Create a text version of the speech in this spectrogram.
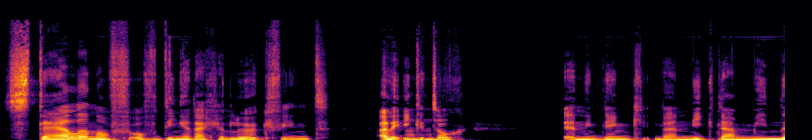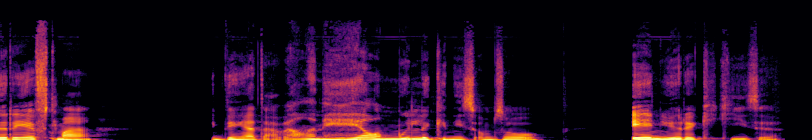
stijlen of, of dingen dat je leuk vindt. Allee, ik het Mhm. toch. En ik denk dat Nick dat minder heeft, maar ik denk dat dat wel een hele moeilijke is om zo één jurk kiezen,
